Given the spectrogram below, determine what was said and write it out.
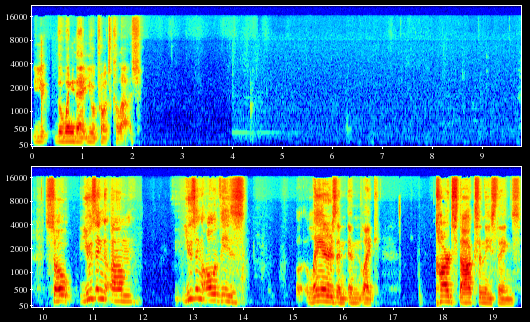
you the way that you approach collage. So using um using all of these layers and and like card stocks and these things,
